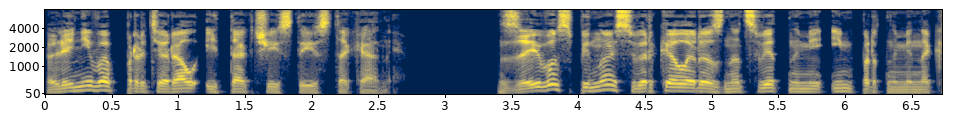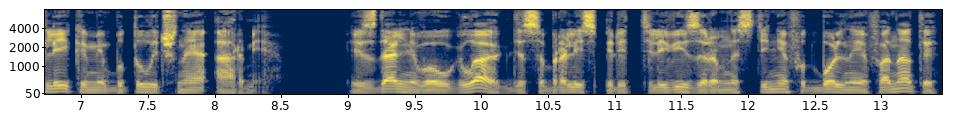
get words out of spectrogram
лениво протирал и так чистые стаканы. За его спиной сверкала разноцветными импортными наклейками бутылочная армия. Из дальнего угла, где собрались перед телевизором на стене футбольные фанаты,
